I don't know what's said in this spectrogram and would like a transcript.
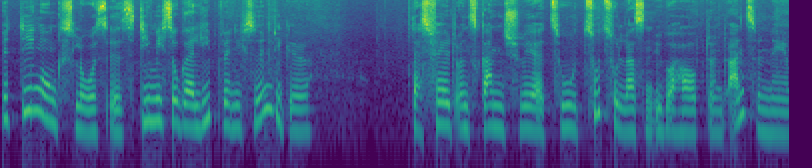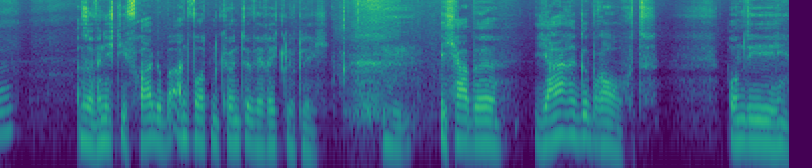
bedingungslos ist, die mich sogar liebt, wenn ich sündige. Das fällt uns ganz schwer zu, zuzulassen überhaupt und anzunehmen. Also wenn ich die Frage beantworten könnte, wäre ich glücklich. Ich habe Jahre gebraucht, um die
